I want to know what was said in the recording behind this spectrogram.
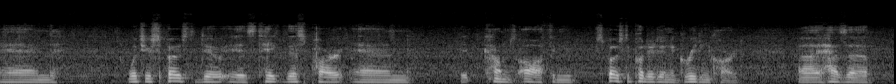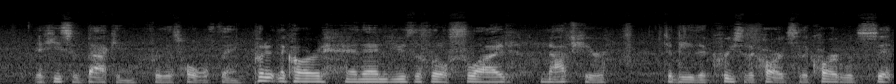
and what you're supposed to do is take this part and it comes off and you're supposed to put it in a greeting card. Uh, it has a adhesive backing for this whole thing. Put it in the card and then use this little slide notch here to be the crease of the card. So the card would sit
